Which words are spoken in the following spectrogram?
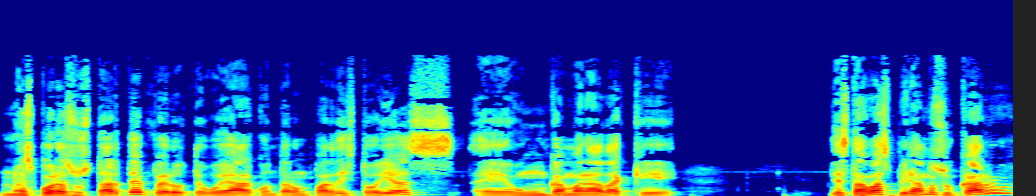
No es por asustarte, pero te voy a contar un par de historias. Eh, un camarada que estaba aspirando su carro,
